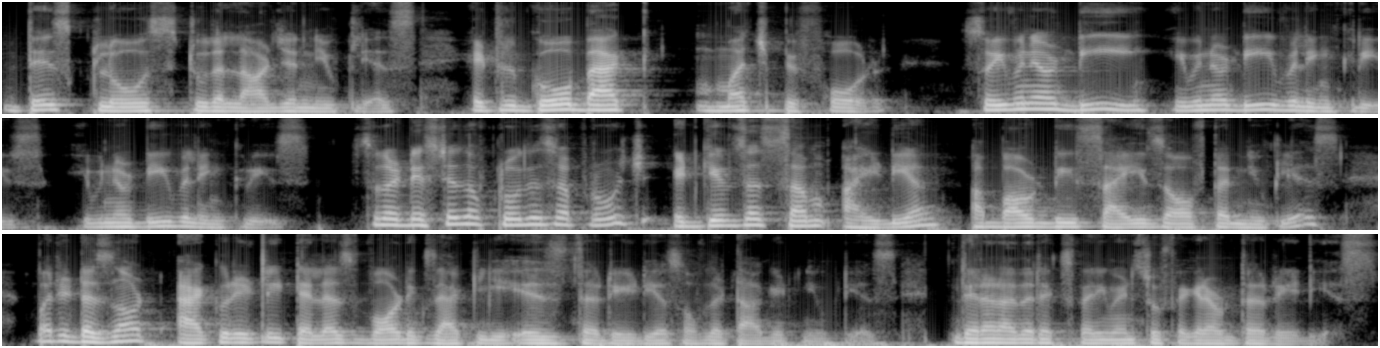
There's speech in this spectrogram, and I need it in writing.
this close to the larger nucleus. It will go back much before. So even your d, even your d will increase. Even your d will increase. So the distance of closest approach, it gives us some idea about the size of the nucleus but it does not accurately tell us what exactly is the radius of the target nucleus. There are other experiments to figure out the radius.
